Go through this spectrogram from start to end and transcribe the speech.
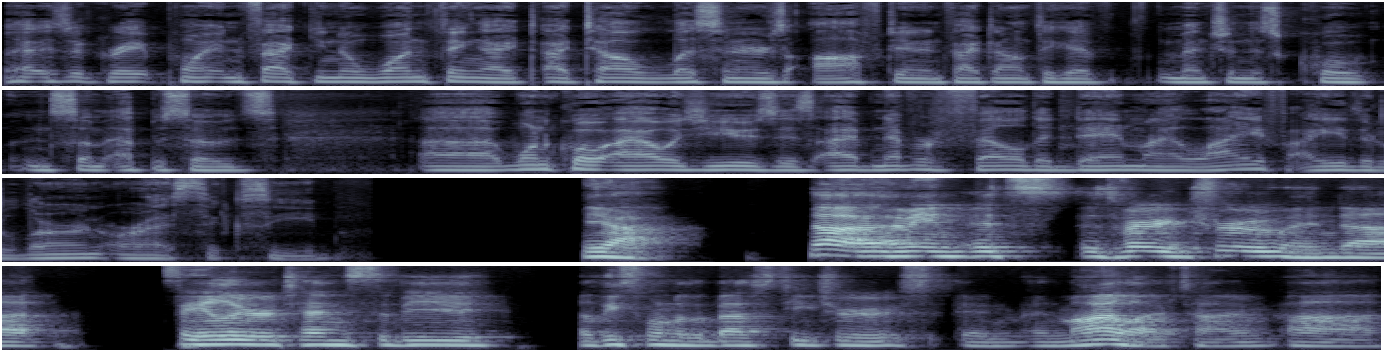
That is a great point. In fact, you know, one thing I, I tell listeners often, in fact, I don't think I've mentioned this quote in some episodes. Uh, one quote I always use is I've never failed a day in my life. I either learn or I succeed. Yeah. No, I mean, it's, it's very true. And uh, failure tends to be at least one of the best teachers in, in my lifetime, uh,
